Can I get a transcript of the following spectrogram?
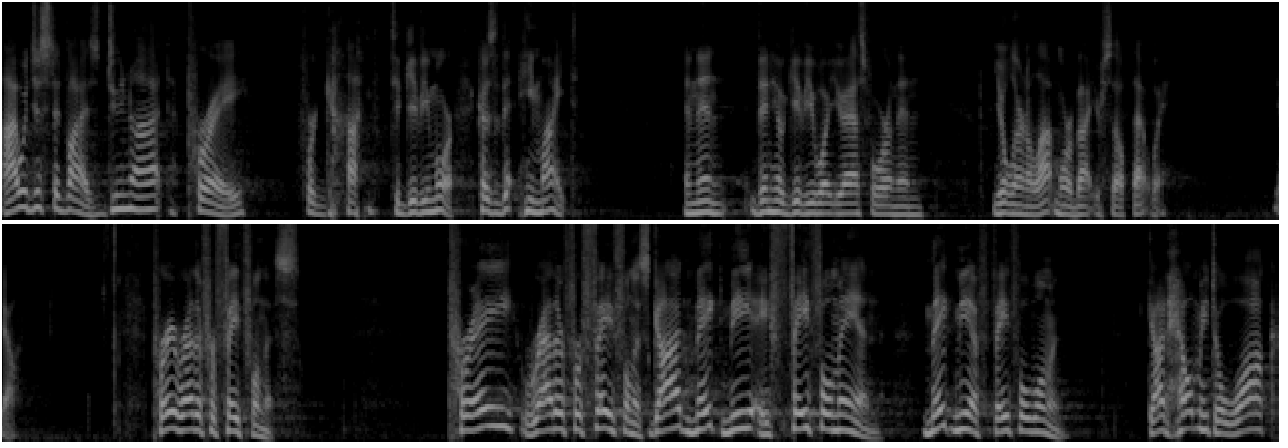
I would just advise do not pray for God to give you more, because th- He might. And then, then He'll give you what you ask for, and then you'll learn a lot more about yourself that way. Yeah. Pray rather for faithfulness. Pray rather for faithfulness. God, make me a faithful man. Make me a faithful woman. God, help me to walk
